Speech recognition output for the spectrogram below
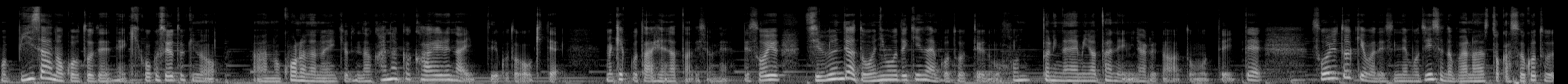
もうビザのことでね帰国する時のあのコロナの影響でなかなか帰れないっていうことが起きて、まあ、結構大変だったんですよね。でそういう自分ではどうにもできないことっていうのも本当に悩みの種になるなと思っていてそういう時はですねもう人生のバランスとかそういうことを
